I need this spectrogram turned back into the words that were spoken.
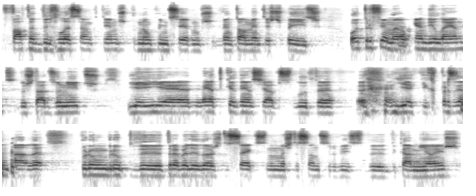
falta de relação que temos por não conhecermos eventualmente estes países. Outro filme é o Candyland, dos Estados Unidos, e aí é, é a decadência absoluta e aqui representada por um grupo de trabalhadores do sexo numa estação de serviço de, de caminhões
